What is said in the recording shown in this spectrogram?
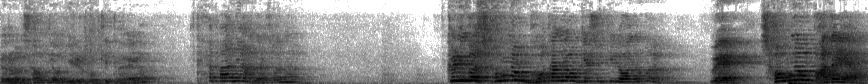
여러분 성경 읽고 기도해요? 태반이 안 하잖아요. 그러니까 성령 부어달라고 계속 기도하는 거야. 왜? 성령 받아야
